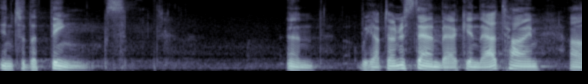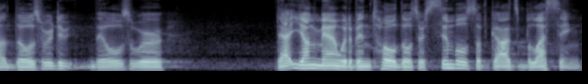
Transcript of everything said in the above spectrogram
into the things. And we have to understand back in that time, uh, those were those were that young man would have been told those are symbols of God's blessing.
